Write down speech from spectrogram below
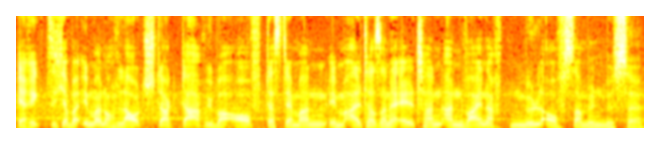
Er regt sich aber immer noch lautstark darüber auf, dass der Mann im Alter seiner Eltern an Weihnachten Müll aufsammeln müsse.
